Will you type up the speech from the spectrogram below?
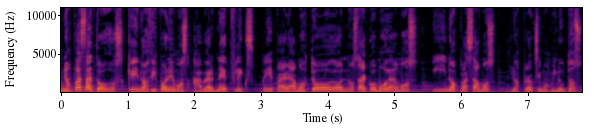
Nos pasa a todos que nos disponemos a ver Netflix, preparamos todo, nos acomodamos y nos pasamos los próximos minutos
